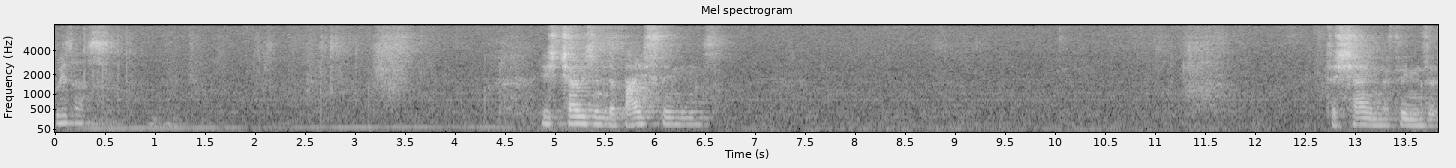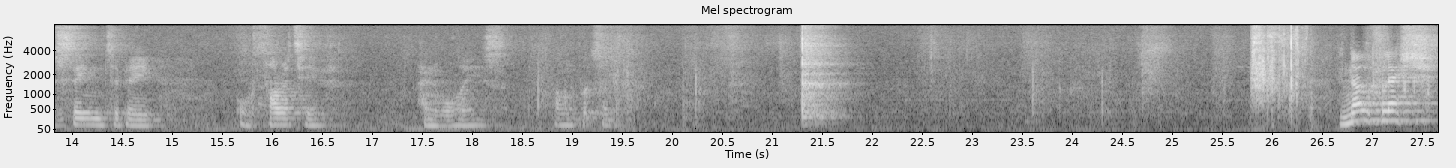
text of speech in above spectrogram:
with us. He's chosen the base things to shame the things that seem to be authoritative and wise. I want to put some. No flesh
